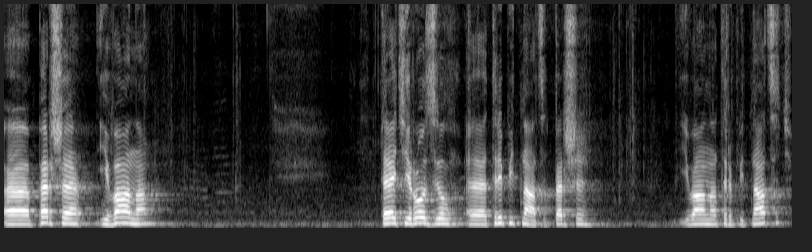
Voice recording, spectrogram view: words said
е, перше Івана, третій розділ е, 3.15. Перше Івана 3.15.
